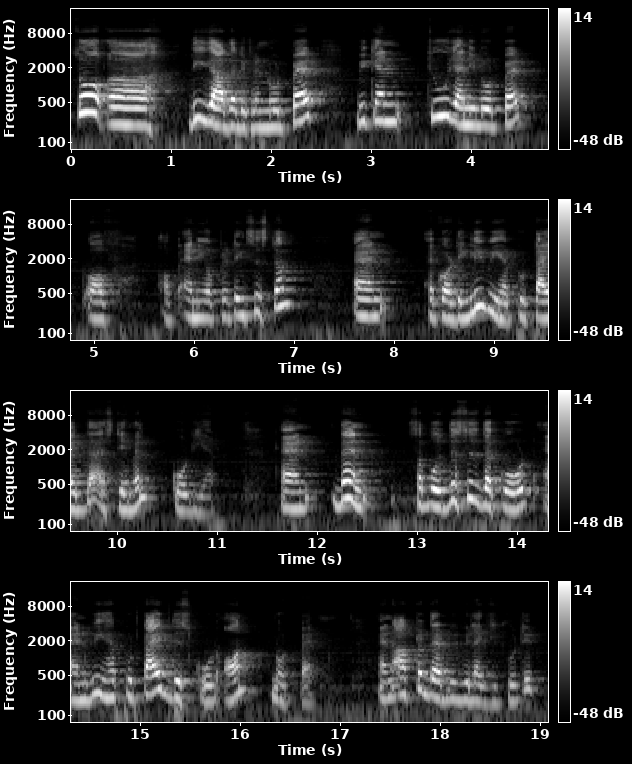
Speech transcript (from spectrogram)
So uh, these are the different notepad. We can choose any notepad of, of any operating system and accordingly we have to type the HTML code here. And then suppose this is the code and we have to type this code on notepad and after that we will execute it.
